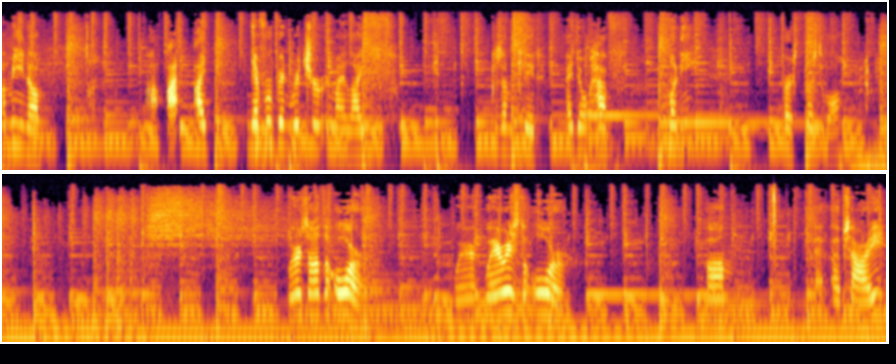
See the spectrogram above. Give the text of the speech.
I mean, um, I, I, I never been richer in my life. Cause I'm a kid. I don't have money. First, first of all. Where's all the ore? Where, where is the ore? Um, I'm sorry.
